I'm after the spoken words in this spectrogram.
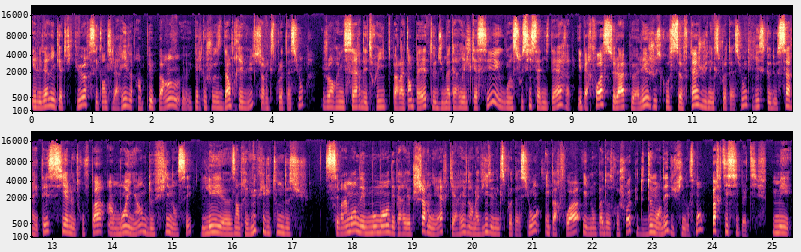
Et le dernier cas de figure, c'est quand il arrive un pépin, euh, quelque chose d'imprévu sur l'exploitation, genre une serre détruite par la tempête, du matériel cassé ou un souci sanitaire. Et parfois, cela peut aller jusqu'au sauvetage d'une exploitation qui risque de s'arrêter si elle ne trouve pas un moyen de financer les euh, imprévus qui lui tombent dessus c'est vraiment des moments, des périodes charnières qui arrivent dans la vie d'une exploitation et parfois ils n'ont pas d'autre choix que de demander du financement participatif. Mais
